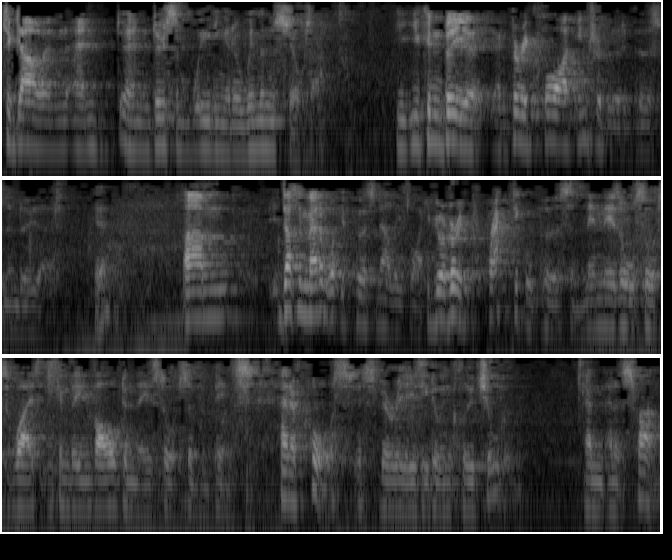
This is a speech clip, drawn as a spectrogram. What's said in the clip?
to go and, and, and do some weeding at a women's shelter. You, you can be a, a, very quiet, introverted person and do that. Yeah? Um, it doesn't matter what your personality is like. If you're a very practical person, then there's all sorts of ways that you can be involved in these sorts of events. And of course, it's very easy to include children, and, and it's fun.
